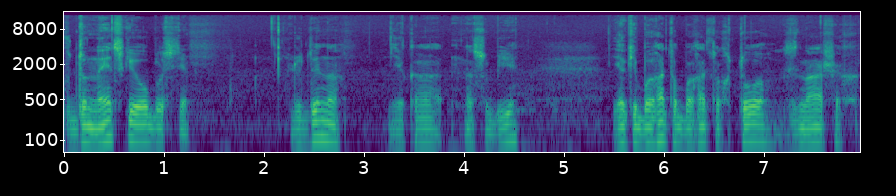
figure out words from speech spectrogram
в Донецькій області. Людина, яка на собі, як і багато-багато хто з наших,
